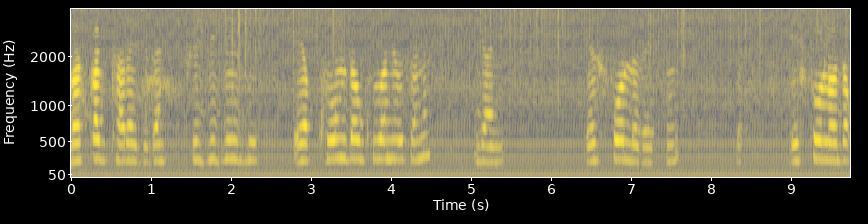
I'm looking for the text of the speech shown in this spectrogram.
başka bir tarayıcıdan şu cicili eğer Chrome'dan kullanıyorsanız yani Explorer'lar için Explorer'da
